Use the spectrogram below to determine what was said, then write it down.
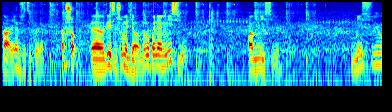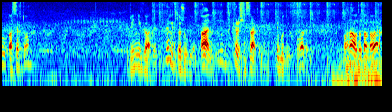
А, як же це прийде? Хорошо. Е, дивіться, що ми робимо? Ми виповняємо місію. Амнісію. Місію. А це хто? Ренегати. Та їх теж уб'ємо. А, ну, коротше, срати. Не буду їх ховати. Погнали туди наверх.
